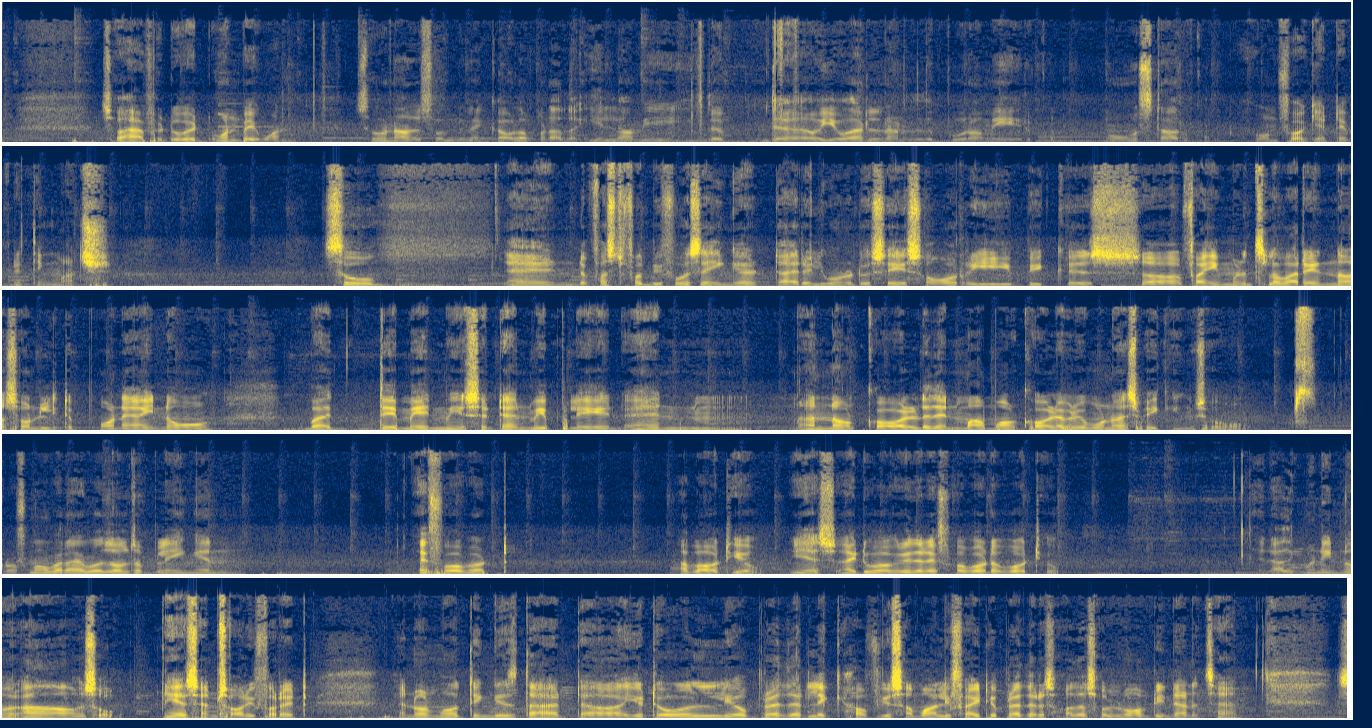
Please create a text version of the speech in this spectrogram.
so I have to do it one by one so நான் சொல்லுவேன் கவலைப்படாத எல்லாமே இந்த இந்த இயரில் நடந்தது பூராமே இருக்கும் மோஸ்ட்டாக இருக்கும் won't forget every thing much so and first of all before saying it i really wanted to say sorry because uh, five minutes la varena only tip on i know. But they made me sit and we played and anna called then mama called everyone was speaking. So out of nowhere i was also playing and i forgot about you. Yes i do agree that i forgot about you. And adikman ignore uh, so yes i'm sorry for it and one more thing is that uh, you told your brother like how you சமாளிஃபைட் your brother so அதை சொல்லணும் அப்படின்னு நினச்சேன்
